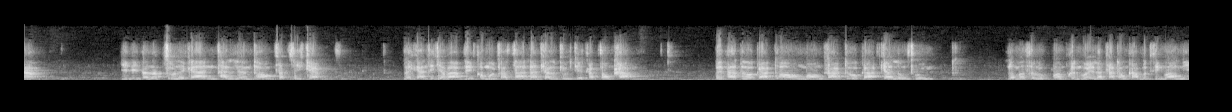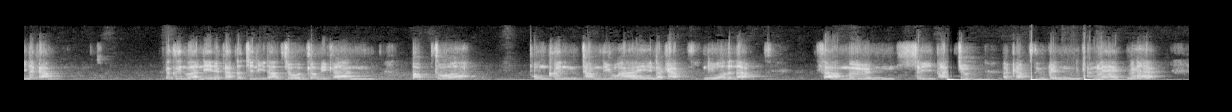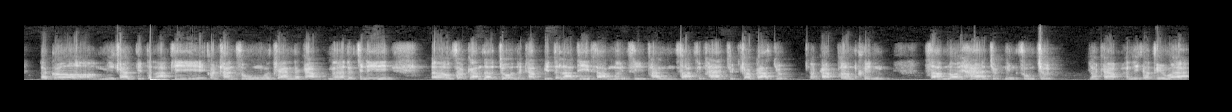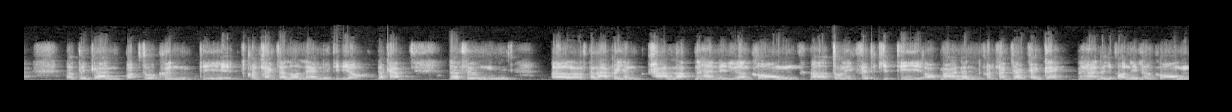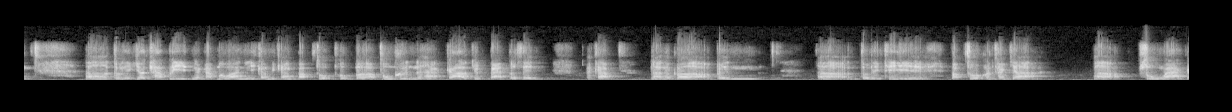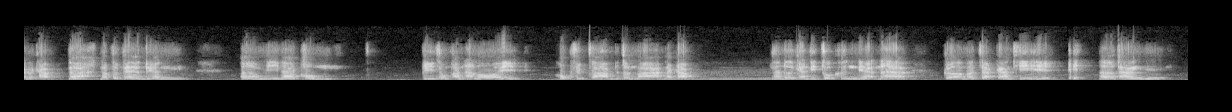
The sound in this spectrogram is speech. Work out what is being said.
ครับ ยินดีต้อนรับสู่รายการทันเรื่องทองกับ g c a p รายการที่จะมาอัปเดตข้อมูลข่าวสารด้านการลงทุนเกี่ยวกับทองคำไม่พลาดทุกโอกาสทองมองขาดทุกโอกาสการลงทุน เรามาสรุปความเคลื่อนไหวราคาทองคำเมื่อคืนวานนี้นะครับ ก็คืนวานนี้นะครับดัชนีดาวโจนส์ก็มีการปรับตัวพุ่งขึ้นทำนิวไฮนะครับ เหนือระดับ 34,000 จุดนะครับ ซึ่งเป็นครั้งแรกนะฮะ แล้วก็มีการปิดตลาดที่ค่อนข้างสูงเหมือนกันนะครับนะดัชนีอุตสาหกรรมดาวโจนส์นะครับ ปิดตลาดที่ 34,035.99 จุดนะครับเพิ่มขึ้น 305.10 จุดนะครับ อันนี้ก็ถือว่าเป็นการปรับตัวขึ้นที่ค่อนข้างจะร้อนแรงเลยทีเดียวนะครับนะซึ่งตลาดก็ยังขานรับนะฮะในเรื่องของอตัวเลขเศรษฐกิจที่ออกมานั้นค่อนข้างจะแข็งแกร่งนะฮะโดยเฉพาะในเรื่องของ ตัวเลขยอดค้าปลีกนะครับ เมื่อวานนี้ก็มีการปรับตัวพุ่งขึ้นนะฮะ 9.8เปอร์เซ็นต์นะครับนะแล้วก็เป็นตัวเลขที่ปรับตัวค่อนข้างจะสูงมากกันนะครับนะนับตั้งแต่เดือนอมีนาคมปี 2563 เป็นต้นมานะครับนะโดยการดิดตัวขึ้นเนี่ยนะฮะก็มาจากการที่ทาง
